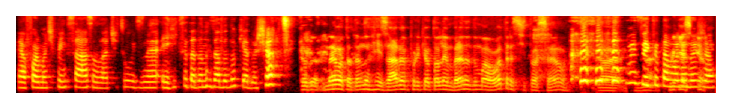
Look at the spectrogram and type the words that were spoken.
é a forma de pensar, são as atitudes, né? Henrique, você está dando risada do quê? Do chat? Não, eu estou dando risada porque eu estou lembrando de uma outra situação. Pensei que você estava olhando assim, o chat.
